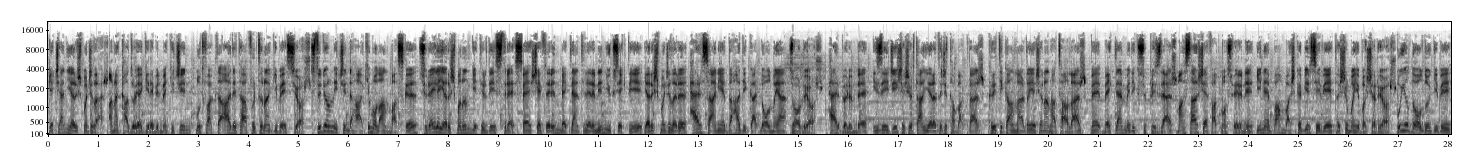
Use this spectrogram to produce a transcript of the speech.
geçen yarışmacılar ana kadroya girebilmek için mutfakta adeta fırtına gibi esiyor. Stüdyonun içinde hakim olan baskı, süreyle yarışmanın getirdiği stres ve şeflerin beklentilerinin yüksekliği yarışmacıları her saniye daha dikkatli olmaya zorluyor. Her bölümde izleyiciyi şaşırtan yaratıcı tabaklar, kritik anlarda yaşanan hatalar ve beklenmedik sürprizler MasterChef atmosferini yine bambaşka bir seviyeye taşımayı başarıyor. Bu yılda olduğu gibi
